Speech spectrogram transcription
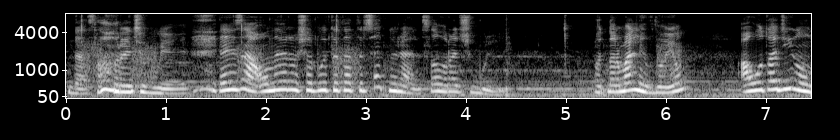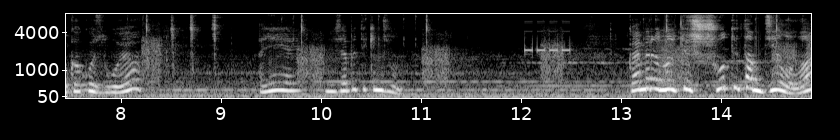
Да, Славу раньше булили. Я не знаю, он, наверное, сейчас будет это отрицать, но реально, Славу раньше булили. Вот нормальный вдвоем. А вот один он какой злой, а? Ай-яй-яй, нельзя быть таким злым. Камера 03, что ты там делал, а?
